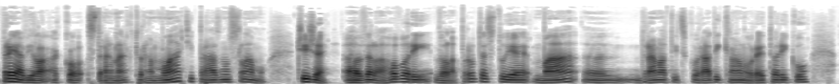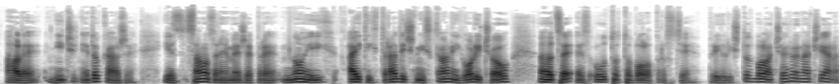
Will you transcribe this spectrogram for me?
prejavila ako strana, ktorá mláti prázdnu slamu. Čiže veľa hovorí, veľa protestuje, má dramatickú radikálnu retoriku ale nič nedokáže. Je samozrejme, že pre mnohých, aj tých tradičných skalných voličov, eh, CSU toto bolo proste príliš. To bola červená čiara.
